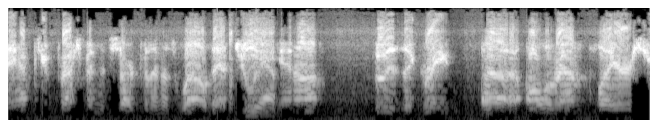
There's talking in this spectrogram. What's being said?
they have two freshmen that start for them as well. They have Julie yeah. Hanoff, who is a great uh, all-around player. She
